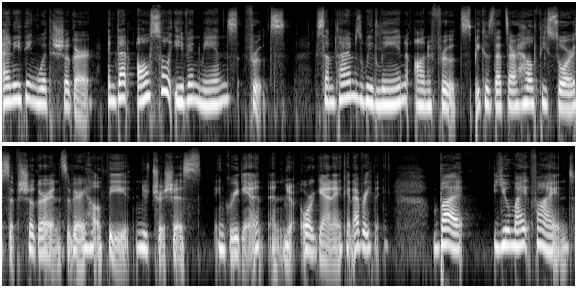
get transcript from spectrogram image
anything with sugar. And that also even means fruits. Sometimes we lean on fruits because that's our healthy source of sugar and it's a very healthy, nutritious ingredient and Yeah. organic and everything. But you might find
